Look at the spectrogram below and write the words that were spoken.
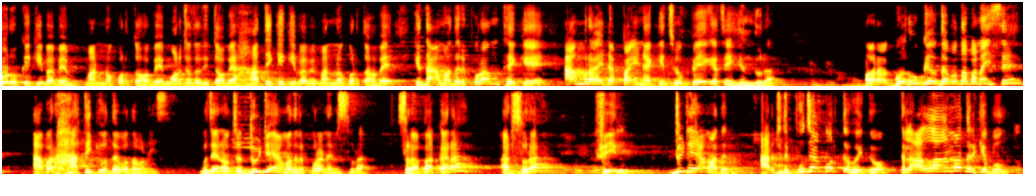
গরুকে কীভাবে মান্য করতে হবে, মর্যাদা দিতে হবে, হাতিকে কীভাবে মান্য করতে হবে, কিন্তু আমাদের কোরআন থেকে আমরা এটা পাই না, কিছু পেয়ে গেছে হিন্দুরা। ওরা গরুকেও দেবতা বানাইছে, আবার হাতিকেও দেবতা বানাইছে। বুঝলেন অথচ দুইটাই আমাদের কোরআনের সুরা। সুরা বাকারা আর সুরা ফিল। দুইটাই আমাদের। আর যদি পূজা করতে হইতো, তাহলে আল্লাহ আমাদেরকে বলতো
